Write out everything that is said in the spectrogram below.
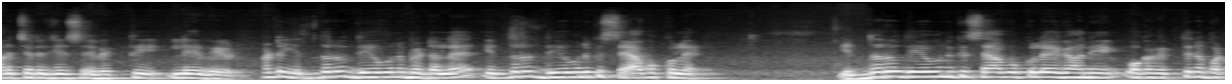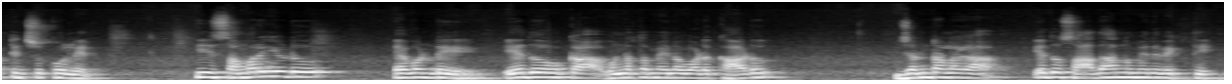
పరిచర్య చేసే వ్యక్తి లేవేడు. అంటే ఇద్దరు దేవుని బిడ్డలే ఇద్దరు దేవునికి సేవకులే. ఇద్దరు దేవునికి సేవకులే కానీ ఒక వ్యక్తిని పట్టించుకోలేదు. ఈ సమరయుడు ఏవండి ఏదో ఒక ఉన్నతమైన వాడు కాడు జనరల్గా ఏదో సాధారణమైన వ్యక్తి.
